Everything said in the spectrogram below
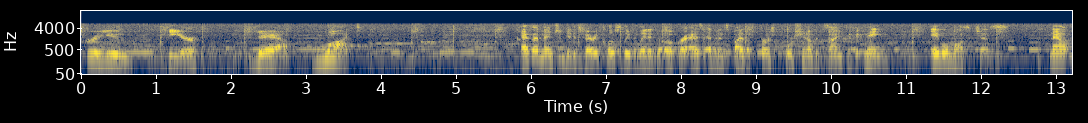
screw you, deer. Yeah, What? As I mentioned, it is very closely related to okra as evidenced by the first portion of its scientific name, Abelmoschus. Now,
